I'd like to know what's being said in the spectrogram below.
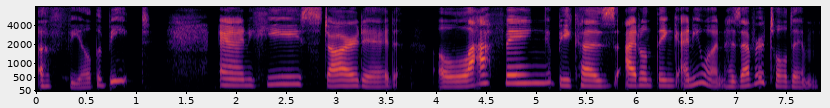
of Feel the Beat." And he started laughing because I don't think anyone has ever told him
